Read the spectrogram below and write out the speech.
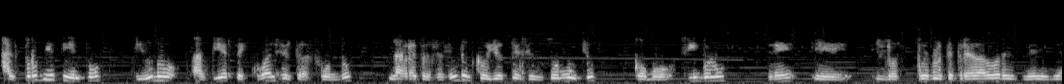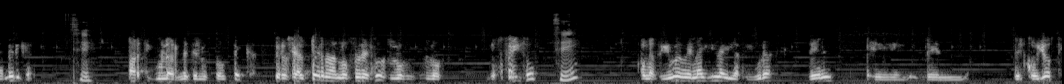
Al propio tiempo, si uno advierte cuál es el trasfondo, la representación del coyote se usó mucho como símbolo de eh, los pueblos depredadores de, de América. Sí particularmente los toltecas. Pero se alternan los frescos, los, los, los ¿Sí? con la figura del águila y la figura del, eh, del, coyote.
